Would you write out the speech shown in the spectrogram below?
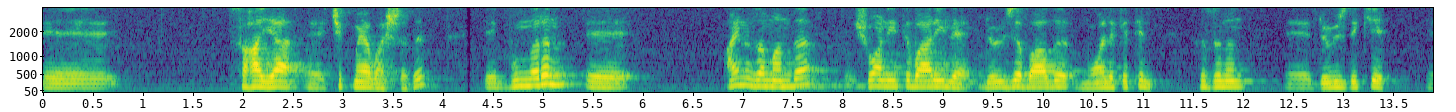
e, sahaya e, çıkmaya başladı. E, bunların e, aynı zamanda şu an itibariyle dövize bağlı muhalefetin hızının e, dövizdeki e,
